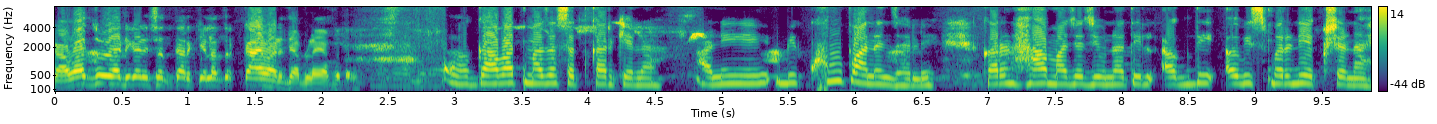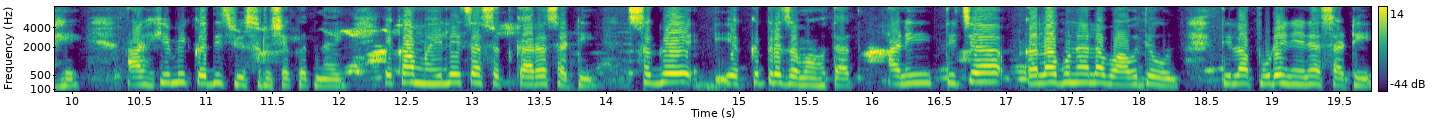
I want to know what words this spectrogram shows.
गावात जो या ठिकाणी सत्कार केला तर काय वाटते आपला याबद्दल? गावात माझा सत्कार केला आणि मी खूप आनंद झाले. कारण हा माझ्या जीवनातील अगदी अविस्मरणीय क्षण आहे. हे मी कधीच विसरू शकत नाही. एका महिलेचा सत्कारासाठी सगळे एकत्र जमा होतात आणि तिच्या कलागुणाला वाव देऊन तिला पुढे नेण्यासाठी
